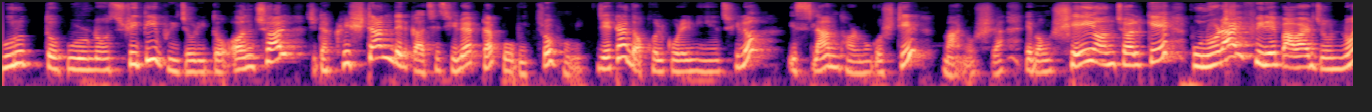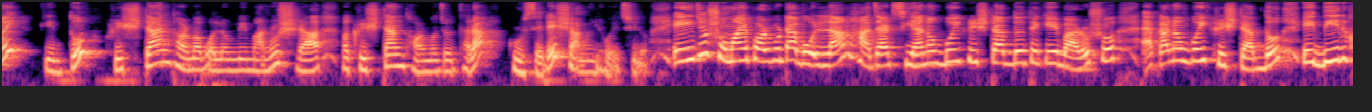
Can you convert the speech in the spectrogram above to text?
গুরুত্বপূর্ণ স্মৃতি বিজড়িত অঞ্চল, যেটা খ্রিস্টানদের কাছে ছিল একটা পবিত্র ভূমি, যেটা দখল করে নিয়েছিল ইসলাম ধর্মগোষ্ঠীর মানুষরা। এবং সেই অঞ্চলকে পুনরায় ফিরে পাওয়ার জন্যই কিন্তু খ্রিস্টান ধর্মাবলম্বী মানুষরা বা খ্রিস্টান ধর্মযোদ্ধারা ক্রুসেডে সামিল হয়েছিল। এই যে সময় পর্বটা বললাম, হাজার ছিয়ানব্বই খ্রিস্টাব্দ থেকে বারোশো একানব্বই খ্রিস্টাব্দ, এই দীর্ঘ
